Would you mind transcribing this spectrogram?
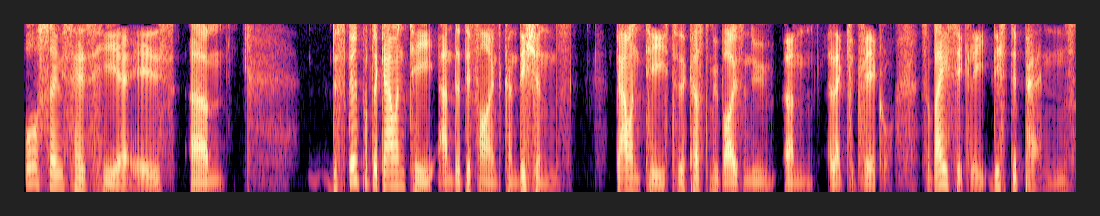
also says here is um, the scope of the guarantee and the defined conditions guarantees to the customer who buys a new um, electric vehicle. So basically, this depends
